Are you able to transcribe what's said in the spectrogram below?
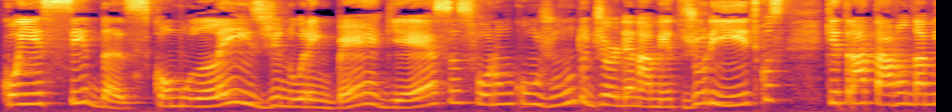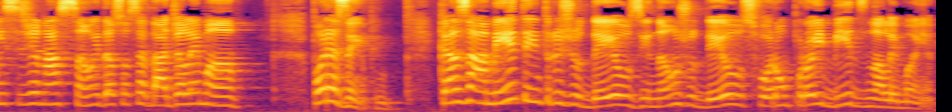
Conhecidas como Leis de Nuremberg, essas foram um conjunto de ordenamentos jurídicos que tratavam da miscigenação e da sociedade alemã. Por exemplo, casamento entre judeus e não judeus foram proibidos na Alemanha.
